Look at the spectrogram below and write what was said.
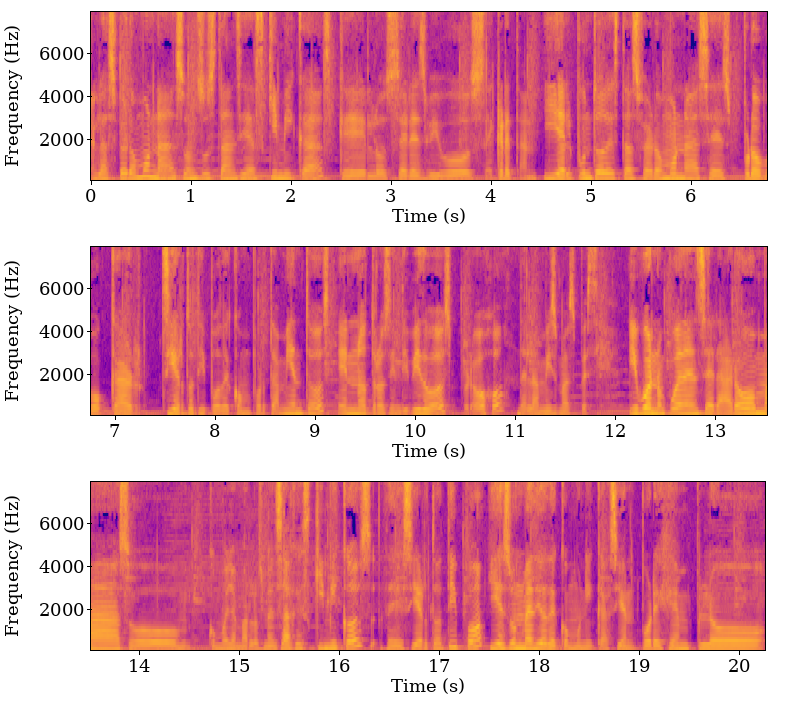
las feromonas son sustancias químicas que los seres vivos secretan y el punto de estas feromonas es provocar cierto tipo de comportamientos en otros individuos, pero ojo, de la misma especie. Y bueno, pueden ser aromas o, ¿cómo llamarlos? Mensajes químicos de cierto tipo y es un medio de comunicación. Por ejemplo,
